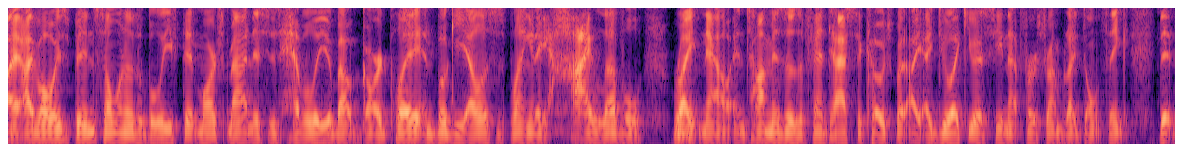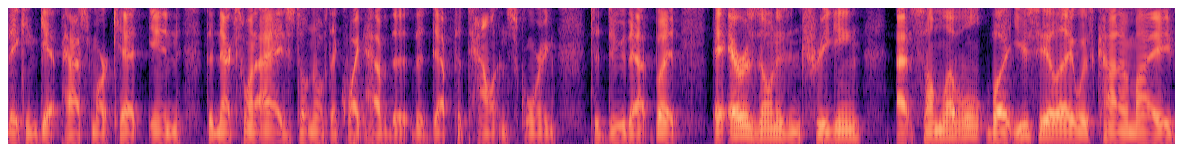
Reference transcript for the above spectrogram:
I, have always been someone of the belief that March Madness is heavily about guard play, and Boogie Ellis is playing at a high level right now. And Tom Izzo is a fantastic coach, but I, I, do like USC in that first round, but I don't think that they can get past Marquette in the next one. I, I just don't know if they quite have the the depth of talent and scoring to do that. But Arizona is intriguing at some level, but UCLA was kind of my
